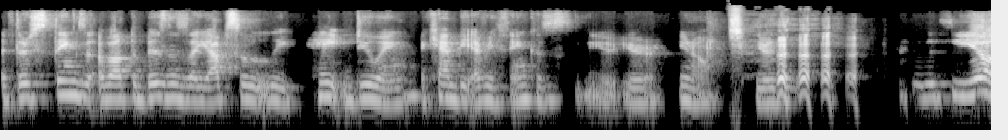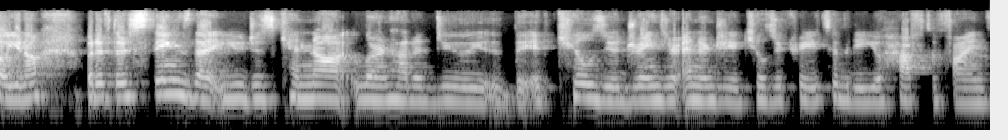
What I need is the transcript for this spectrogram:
If there's things about the business that you absolutely hate doing, it can't be everything because you're, you're, you know, you're the, the CEO, you know. But if there's things that you just cannot learn how to do, it kills you, it drains your energy, it kills your creativity. You have to find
